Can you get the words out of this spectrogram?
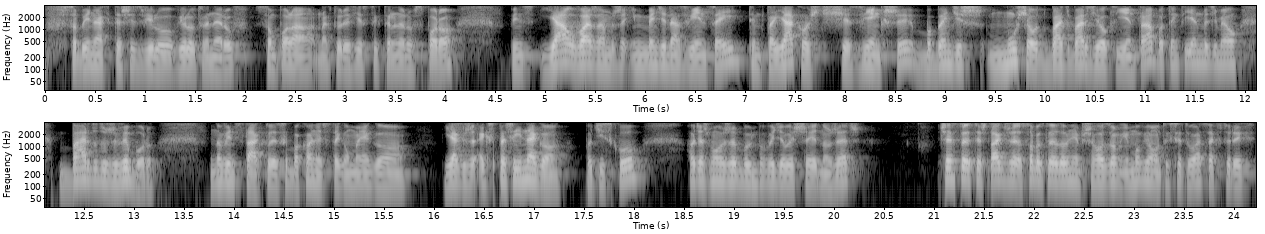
W Sobieniach też jest wielu, wielu trenerów. Są pola, na których jest tych trenerów sporo. Więc ja uważam, że im będzie nas więcej, tym ta jakość się zwiększy, bo będziesz musiał dbać bardziej o klienta, bo ten klient będzie miał bardzo duży wybór. No więc tak, to jest chyba koniec tego mojego jakże ekspresyjnego pocisku. Chociaż może bym powiedział jeszcze jedną rzecz. Często jest też tak, że osoby, które do mnie przychodzą i mówią o tych sytuacjach, w których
